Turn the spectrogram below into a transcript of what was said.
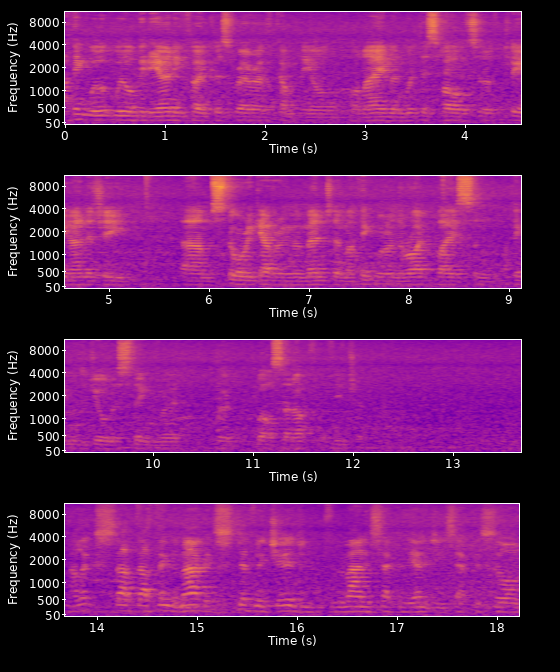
I think we'll, we'll be the only focused rare earth company on, on AIM, and with this whole sort of clean energy um, story gathering momentum, I think we're in the right place, and I think with the dual listing, we're, we're well set up for the future. Alex, that, that thing, the market's definitely changing for the mining sector, the energy sector, so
